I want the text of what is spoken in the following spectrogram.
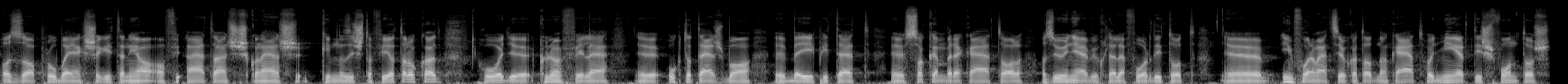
azzal próbálják segíteni a általános iskolás gimnazista fiatalokat, hogy különféle oktatásba beépített szakemberek által az ő nyelvükre lefordított információkat adnak át, hogy miért is fontos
